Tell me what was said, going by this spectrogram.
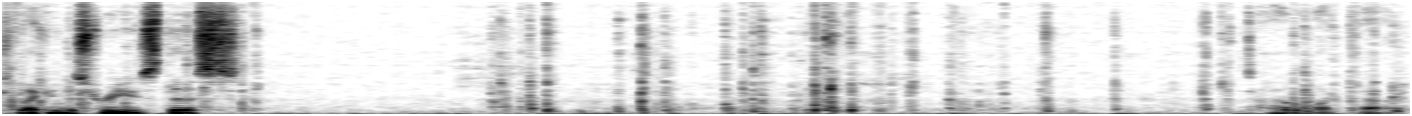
So I can just reuse this. Title like that.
